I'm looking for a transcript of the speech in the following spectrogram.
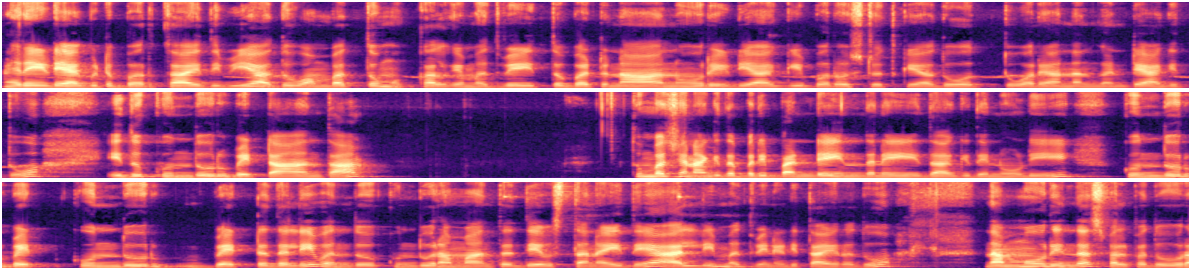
ರೆಡಿ ಆಗಿಬಿಟ್ಟು ಬರ್ತಾ ಇದ್ದೀವಿ. ಅದು ಒಂಬತ್ತು ಮುಕ್ಕಾಲ್ಗೆ ಮದುವೆ ಇತ್ತು, ಬಟ್ ನಾನು ರೆಡಿಯಾಗಿ ಬರೋಷ್ಟೊತ್ತಿಗೆ ಅದು ಹತ್ತುವರೆ, ಹನ್ನೊಂದು ಗಂಟೆ ಆಗಿತ್ತು. ಇದು ಕುಂದೂರು ಬೆಟ್ಟ ಅಂತ. ತುಂಬ ಚೆನ್ನಾಗಿದೆ. ಬರೀ ಬಂಡೆಯಿಂದನೇ ಇದಾಗಿದೆ ನೋಡಿ. ಕುಂದೂರು ಬೆಟ್, ಕುಂದೂರು ಬೆಟ್ಟದಲ್ಲಿ ಒಂದು ಕುಂದೂರಮ್ಮ ಅಂತ ದೇವಸ್ಥಾನ ಇದೆ. ಅಲ್ಲಿ ಮದುವೆ ನಡೀತಾ ಇರೋದು. ನಮ್ಮೂರಿಂದ ಸ್ವಲ್ಪ ದೂರ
